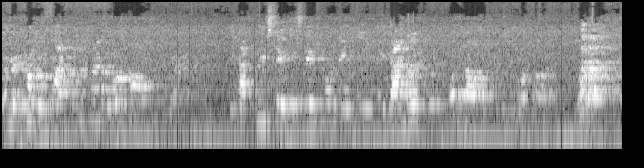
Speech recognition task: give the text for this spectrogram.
remember the company five, two times the work? They got three stages. Stage one, they, they, they got one dollars. What?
